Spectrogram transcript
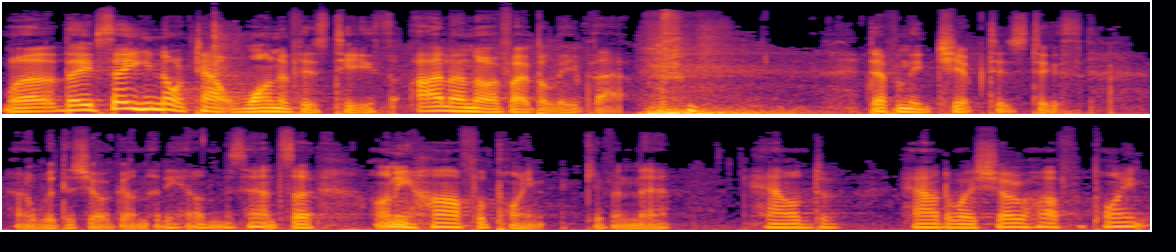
Well, they say he knocked out one of his teeth. I don't know if I believe that. Definitely chipped his tooth. uh, with the shotgun that he held in his hand. So only half a point given there. How do how do I show half a point?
